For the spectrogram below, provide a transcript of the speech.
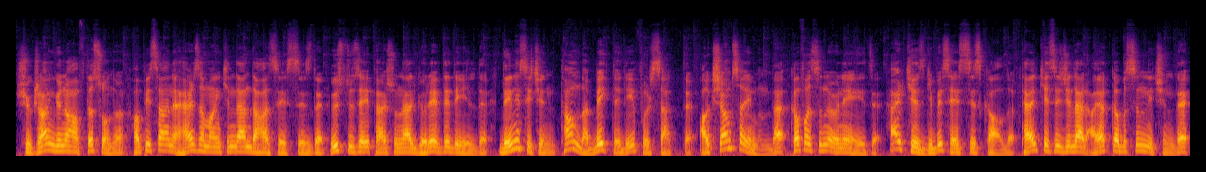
Şükran Günü hafta sonu hapishane her zamankinden daha sessizdi. Üst düzey personel görevde değildi. Deniz için tam da beklediği fırsattı. Akşam sayımında kafasını öne eğdi. Herkes gibi sessiz kaldı. Tel kesiciler ayakkabısının içinde içinde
